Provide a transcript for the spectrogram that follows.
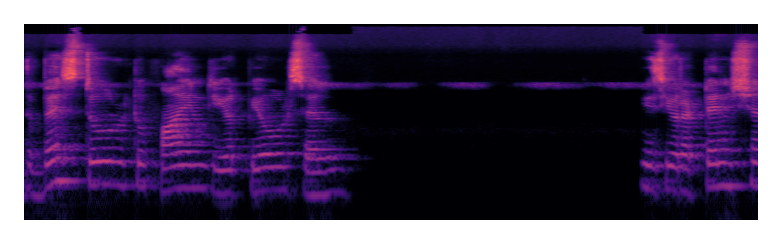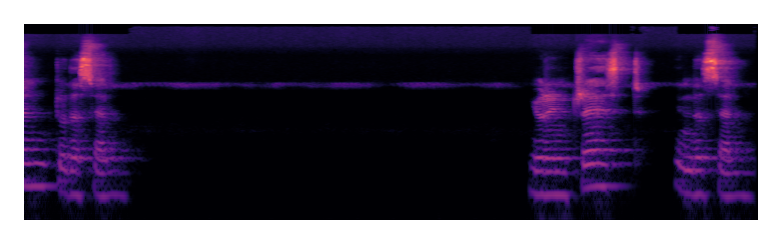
The best tool to find your pure self is your attention to the self, your interest in the self.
